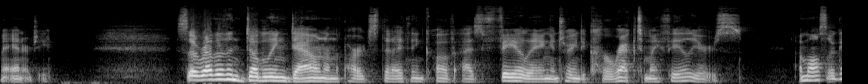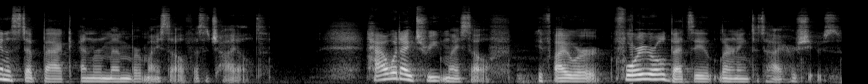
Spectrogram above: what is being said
my energy. So rather than doubling down on the parts that I think of as failing and trying to correct my failures, I'm also going to step back and remember myself as a child. How would I treat myself if I were four year old Betsy learning to tie her shoes?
